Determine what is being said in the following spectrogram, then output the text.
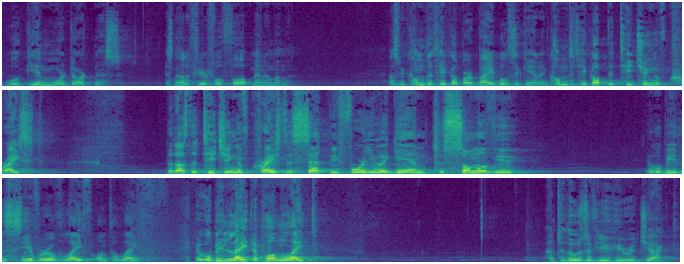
will gain more darkness. Isn't that a fearful thought, men and women? As we come to take up our Bibles again and come to take up the teaching of Christ, that as the teaching of Christ is set before you again, to some of you, it will be the savour of life unto life. It will be light upon light. And to those of you who reject,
